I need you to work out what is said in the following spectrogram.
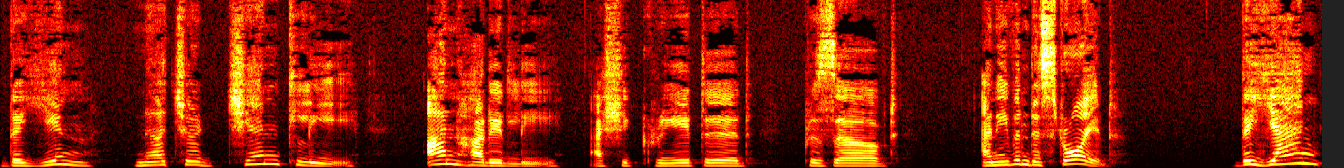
The yin nurtured gently, unhurriedly, as she created, preserved, and even destroyed. The yang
